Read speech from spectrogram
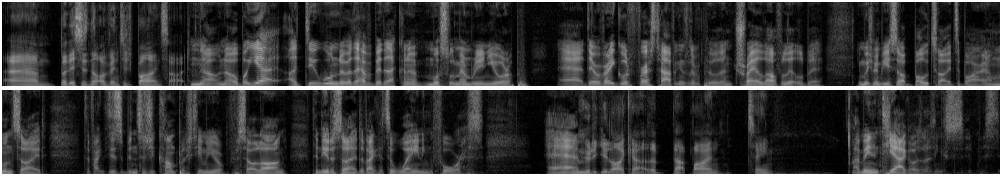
Um, but this is not a vintage Bayern side. No, no, but yeah, I do wonder whether they have a bit of that kind of muscle memory in Europe. Uh, they were very good first half against Liverpool, and trailed off a little bit, in which maybe you saw both sides of Bayern. On one side, the fact that this has been such a accomplished team in Europe for so long, then the other side, the fact it's a waning force. Um, Who did you like out of the, that Bayern team? I mean, Thiago's, I think, is is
